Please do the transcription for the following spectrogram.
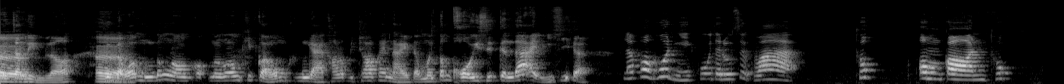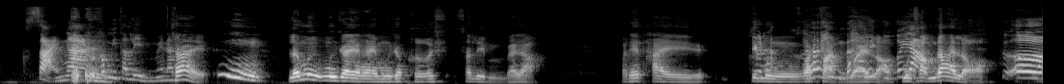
เป็นสลิมเหรอเออคือแบบว่ามึงต้องลองมึงต้องคิดก่อนว่ามึงอยากให้เขารับผิดชอบแค่ไหน แต่มันต้อง co-exist กันได้ไอ้เหี้ยแล้วพอพูดอย่างนี้กูจะรู้สึกว่าทุกองค์กรทุกสายงานก็มีสลิมไหมนะใช่อืมแล้วมึงมึงจะยังไงมึงจะ purge สลิมไปจาก ประเทศไทยที่มึงวาดฝันไว้เหรอมึงทำได้เหรอ คือเออ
